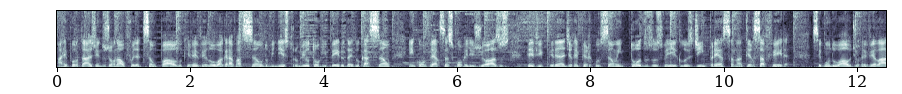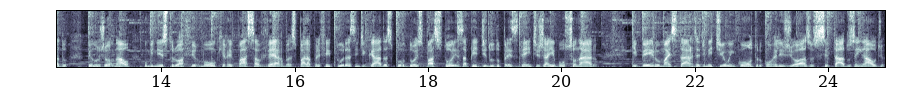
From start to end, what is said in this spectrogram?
A reportagem do jornal Folha de São Paulo, que revelou a gravação do ministro Milton Ribeiro da Educação em conversas com religiosos, teve grande repercussão em todos os veículos de imprensa na terça-feira. Segundo o áudio revelado pelo jornal, o ministro afirmou que repassa verbas para prefeituras indicadas por dois pastores a pedido do presidente Jair Bolsonaro. Ribeiro mais tarde admitiu o encontro com religiosos citados em áudio,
